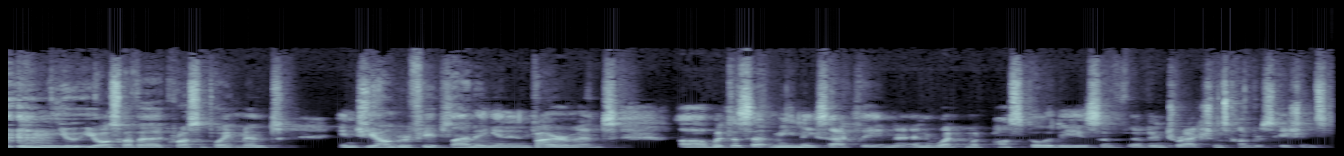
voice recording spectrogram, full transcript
you you also have a cross appointment in geography, planning, and environment. Uh, what does that mean exactly, and, and what, what possibilities of, of interactions, conversations,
